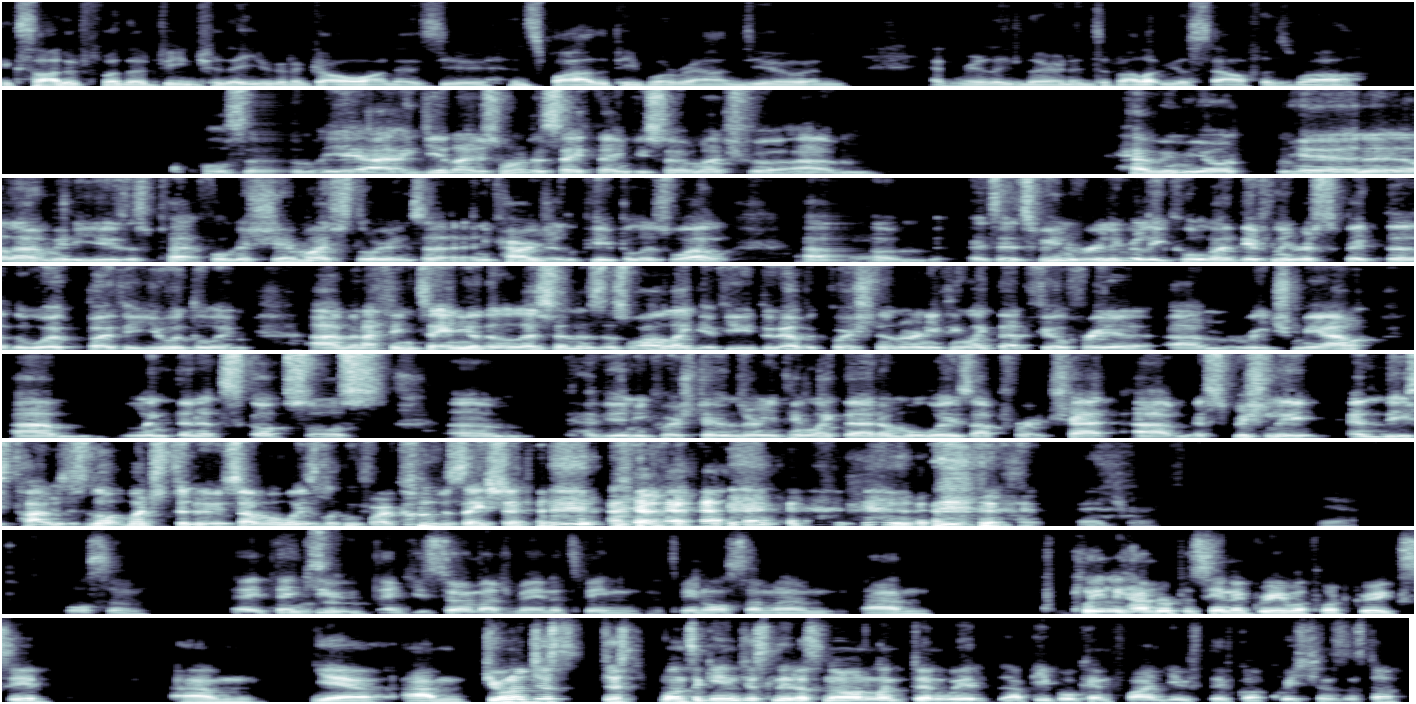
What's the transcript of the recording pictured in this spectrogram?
excited for the adventure that you're going to go on as you inspire the people around you and and really learn and develop yourself as well. Awesome. Yeah. Again, I just wanted to say thank you so much for um, having me on here and, allowing me to use this platform to share my story and to encourage other people as well. Um, it's, it's been really, really cool. I definitely respect the, the work both of you are doing. Um, and I think to any of the listeners as well, like if you do have a question or anything like that, feel free to um, reach me out. Um, LinkedIn at Scott Sause. Um, have you any questions or anything like that? I'm always up for a chat, um, especially in these times. There's not much to do, so I'm always looking for a conversation. yeah. Awesome. Hey, thank awesome. you, thank you so much, man. It's been it's been awesome. Um, um completely hundred percent agree with what Greg said. Um, yeah. Um, do you want to just just once again just let us know on LinkedIn where uh, people can find you if they've got questions and stuff?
